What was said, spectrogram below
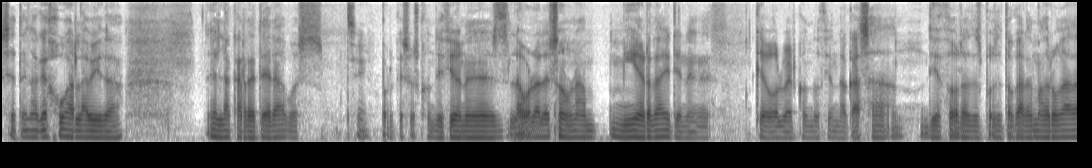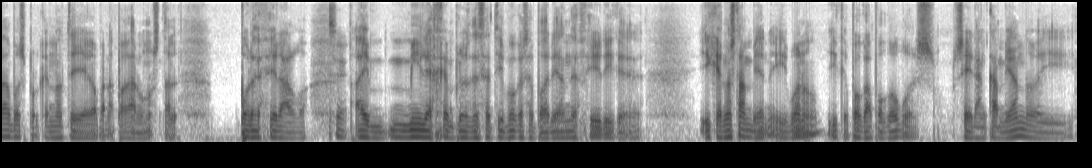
se tenga que jugar la vida en la carretera pues Sí. porque sus condiciones laborales son una mierda y tienen que volver conduciendo a casa 10 horas después de tocar de madrugada pues porque no te llega para pagar un hostal por decir algo Sí. hay mil ejemplos de ese tipo que se podrían decir y que y que no están bien y bueno y que poco a poco pues se irán cambiando y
